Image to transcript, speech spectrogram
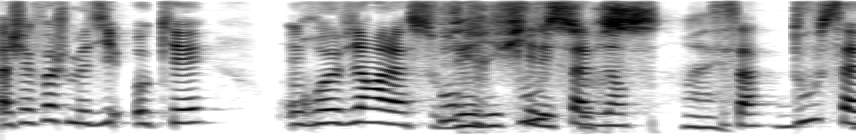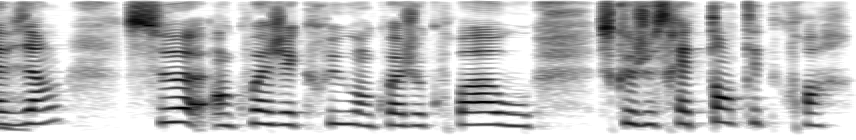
À chaque fois, je me dis, OK, on revient à la source, d'où ça vient. C'est ça, d'où ça vient, ce en quoi j'ai cru ou en quoi je crois ou ce que je serais tentée de croire.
